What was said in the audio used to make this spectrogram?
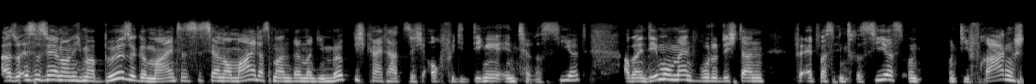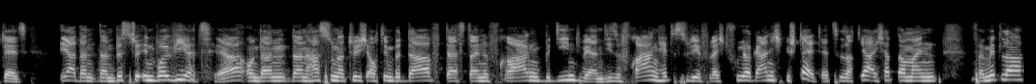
also ist es ja noch nicht mal böse gemeint. Es ist ja normal, dass man, wenn man die Möglichkeit hat, sich auch für die Dinge interessiert. Aber in dem Moment, wo du dich dann für etwas interessierst und, und die Fragen stellst, ja, dann, dann bist du involviert, ja, und dann, dann hast du natürlich auch den Bedarf, dass deine Fragen bedient werden. Diese Fragen hättest du dir vielleicht früher gar nicht gestellt. Du hättest gesagt, ja, ich habe da meinen Vermittler,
